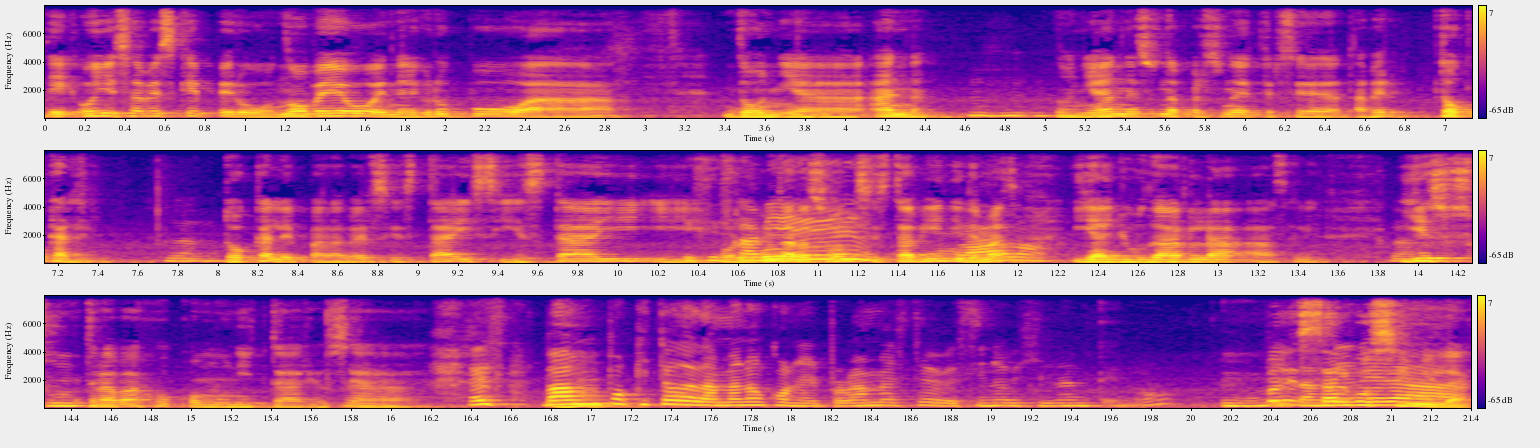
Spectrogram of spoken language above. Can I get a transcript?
de, oye, ¿sabes qué? Pero no veo en el grupo a doña Ana. Doña Ana es una persona de tercera edad. A ver, tócale. Tócale para ver si está y si está ahí y, por alguna razón si está bien y demás y ayudarla a salir. Y eso es un trabajo comunitario, o sea... Es, va un poquito de la mano con el programa este de vecino vigilante, ¿no? Es algo similar.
